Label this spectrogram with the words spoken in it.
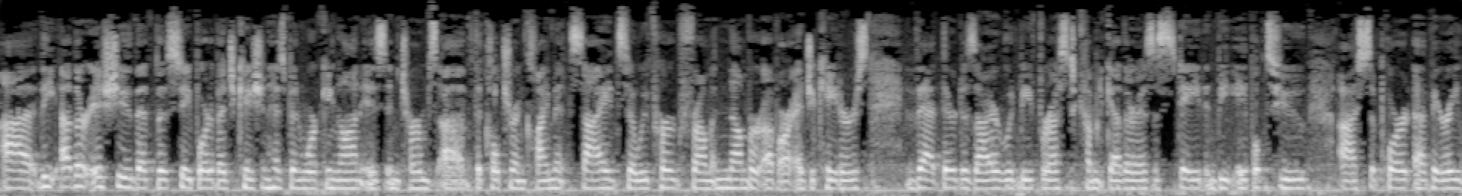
Uh, the other issue that the State Board of Education has been working on is in terms of the culture and climate side. So we've heard from a number of our educators that their desire would be for us to come together as a state and be able to uh, support a very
